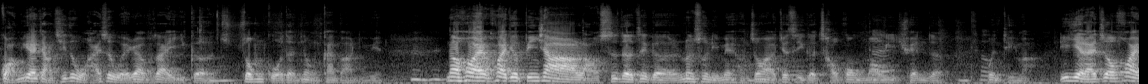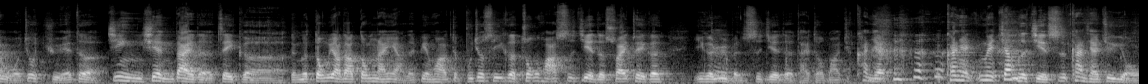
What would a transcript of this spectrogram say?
广义来讲，其实我还是围绕在一个中国的那种看法里面。嗯那后来后来就冰夏老师的这个论述里面很重要，就是一个朝贡贸易圈的问题嘛。理解来之后，后来我就觉得近现代的这个整个东亚到东南亚的变化，这不就是一个中华世界的衰退跟一个日本世界的抬头吗？就看起来，看起来，因为这样的解释看起来就有，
